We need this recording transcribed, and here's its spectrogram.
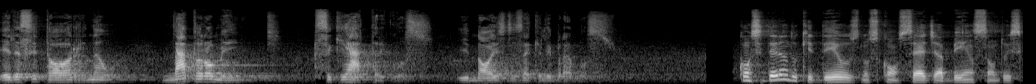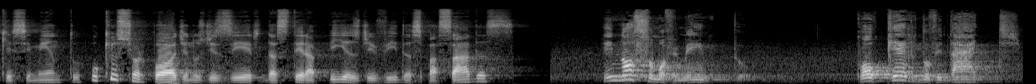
eles se tornam naturalmente psiquiátricos e nós desequilibramos. Considerando que Deus nos concede a bênção do esquecimento, o que o senhor pode nos dizer das terapias de vidas passadas? Em nosso movimento, qualquer novidade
